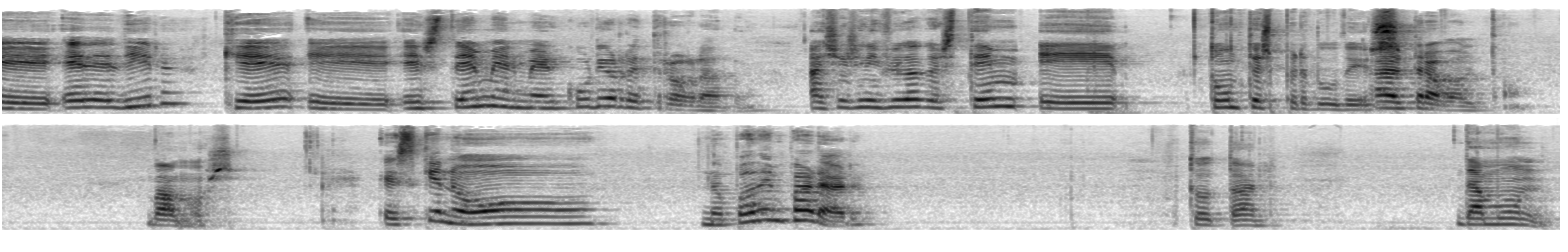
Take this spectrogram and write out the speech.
Eh, he de dir que eh, estem en Mercurio retrógrado. Això significa que estem eh, tontes perdudes. Altra volta. Vamos. És que no... No poden parar. Total. Damunt,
